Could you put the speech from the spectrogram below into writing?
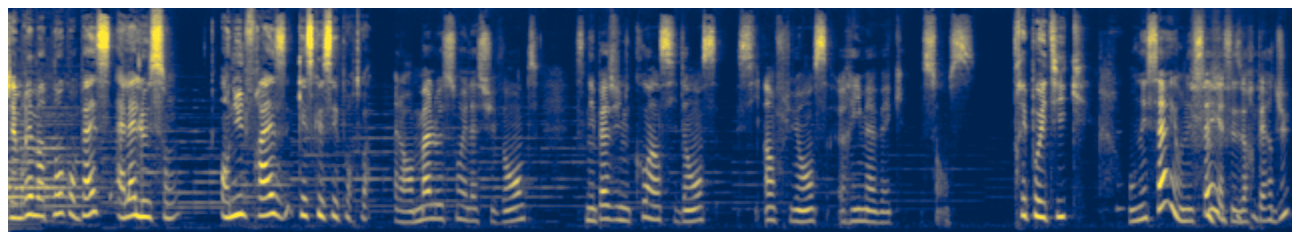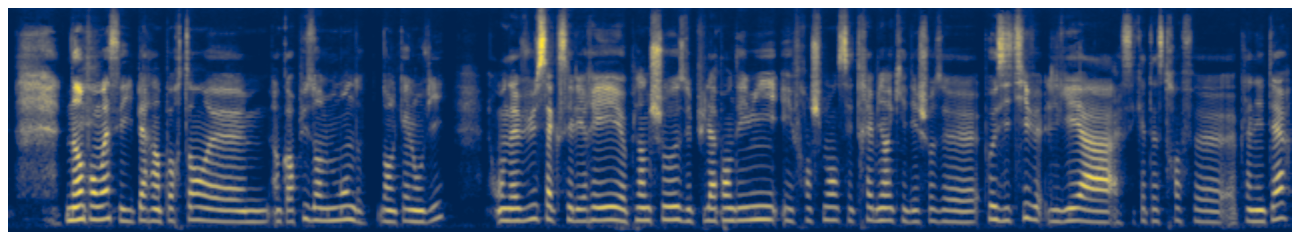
J'aimerais maintenant qu'on passe à la leçon. En une phrase, qu'est-ce que c'est pour toi? Alors ma leçon est la suivante. Ce n'est pas une coïncidence si influence rime avec sens. Très poétique. On essaye, on essaye à ces heures perdues. Non, pour moi, c'est hyper important, euh, encore plus dans le monde dans lequel on vit. On a vu s'accélérer euh, plein de choses depuis la pandémie et franchement, c'est très bien qu'il y ait des choses euh, positives liées à, ces catastrophes planétaires.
